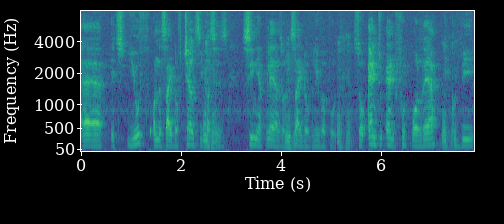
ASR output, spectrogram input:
Uh, it's youth on the side of Chelsea versus senior players on the side of Liverpool. So end-to-end football there. It could be,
